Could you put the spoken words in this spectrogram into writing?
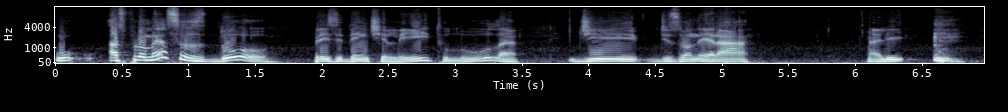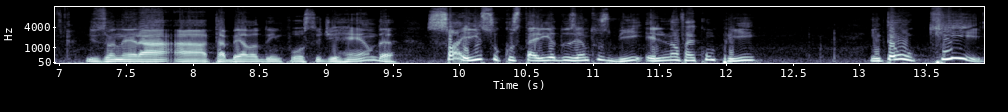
O, as promessas do presidente eleito, Lula, de desonerar ali desonerar a tabela do imposto de renda, só isso custaria 200 bi. Ele não vai cumprir. Então o que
